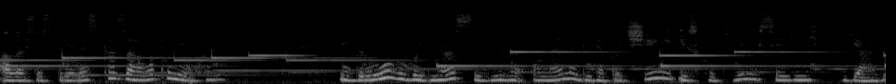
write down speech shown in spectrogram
але сестрі не сказала понюхай. Другого дня сиділа Олена біля печі і схотілося їй ягід.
